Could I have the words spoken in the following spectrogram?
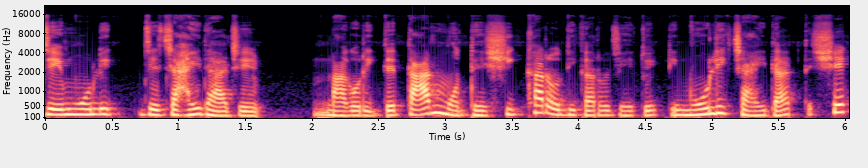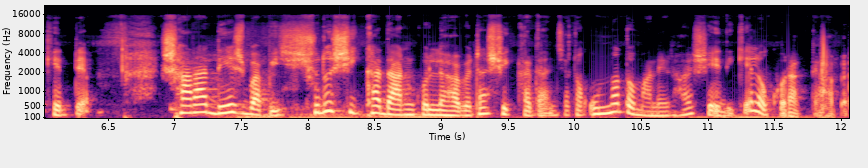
যে মৌলিক যে চাহিদা আছে নাগরিকদের, তার মধ্যে শিক্ষার অধিকারও যেহেতু একটি মৌলিক চাহিদা সেক্ষেত্রে সারা দেশব্যাপী শুধু শিক্ষা দান করলে হবে না শিক্ষাদান যেন উন্নত মানের হয় সেই দিকে লক্ষ্য রাখতে হবে।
